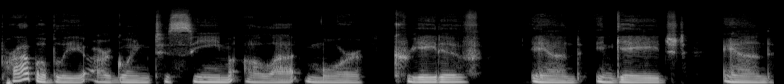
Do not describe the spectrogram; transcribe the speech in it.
probably are going to seem a lot more creative and engaged and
